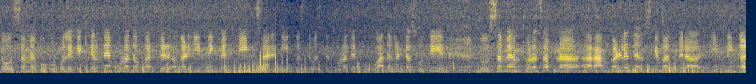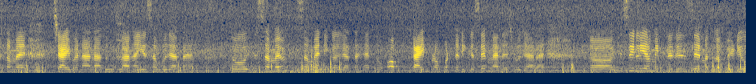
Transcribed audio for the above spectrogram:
तो उस समय बुकू को लेके खेलते हैं पूरा दोपहर। फिर अगर इवनिंग में तीन, साढ़े तीन बजते बजते थोड़ा देर बुकू आधा घंटा सोती है तो उस समय हम थोड़ा सा अपना आराम कर लेते हैं। उसके बाद मेरा इवनिंग का समय, चाय बनाना, दूध लाना, ये सब हो जाता है। तो इस समय समय निकल जाता है। तो अब टाइम प्रॉपर तरीके से मैनेज हो जा रहा है। इसीलिए हम इतने दिन से मतलब वीडियो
